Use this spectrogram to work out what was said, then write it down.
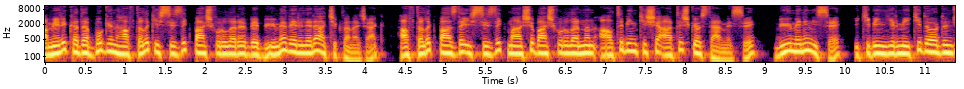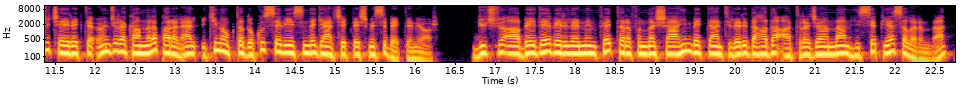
Amerika'da bugün haftalık işsizlik başvuruları ve büyüme verileri açıklanacak. Haftalık bazda işsizlik maaşı başvurularının 6 bin kişi artış göstermesi, büyümenin ise 2022 4. çeyrekte öncü rakamlara paralel 2.9 seviyesinde gerçekleşmesi bekleniyor. Güçlü ABD verilerinin Fed tarafında şahin beklentileri daha da artıracağından hisse piyasalarında,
